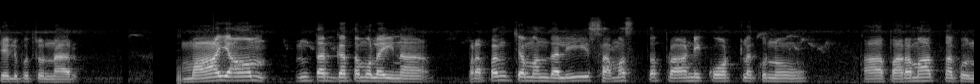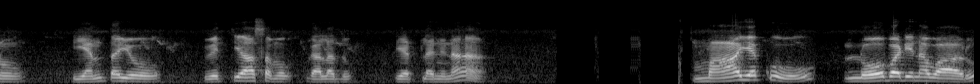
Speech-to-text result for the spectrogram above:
తెలుపుతున్నారు. మాయాం అంతర్గతములైన ప్రపంచమందలి సమస్త ప్రాణికోట్లకును ఆ పరమాత్మకును ఎంతయో వ్యత్యాసము గలదు. ఎట్లనినా మాయకు లోబడిన వారు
